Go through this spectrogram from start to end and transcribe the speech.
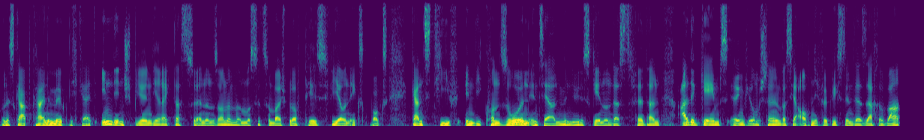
Und es gab keine Möglichkeit, in den Spielen direkt das zu ändern, sondern man musste zum Beispiel auf PS4 und Xbox ganz tief in die konsoleninternen Menüs gehen und das für dann alle Games irgendwie umstellen, was ja auch nicht wirklich Sinn der Sache war.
